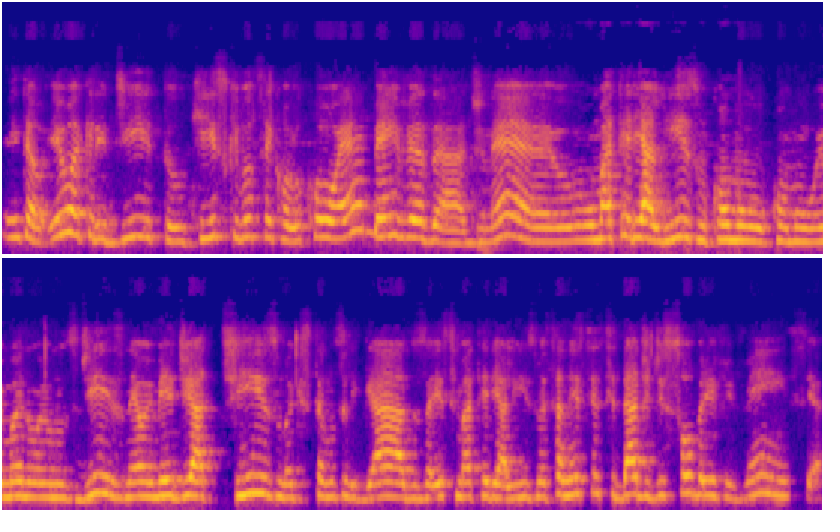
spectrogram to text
Então, eu acredito que isso que você colocou é bem verdade, né? O materialismo, como, como Emmanuel nos diz, né? o imediatismo a que estamos ligados, a esse materialismo, essa necessidade de sobrevivência,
